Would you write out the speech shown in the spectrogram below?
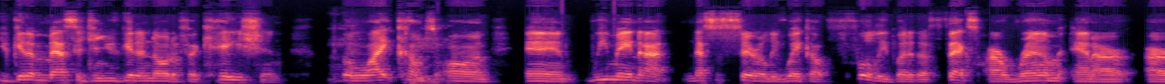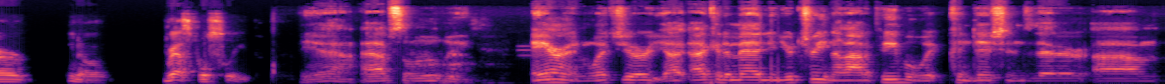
you get a message and you get a notification the light comes mm-hmm. on and we may not necessarily wake up fully but it affects our rem and our our you know restful sleep yeah absolutely aron what's your i, I could imagine you're treating a lot of people with conditions that are um,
